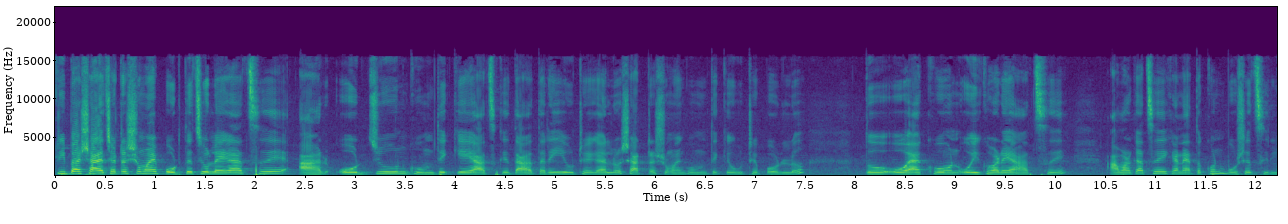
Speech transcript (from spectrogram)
কৃপা সাড়ে ছটার সময় পড়তে চলে গেছে আর অর্জুন ঘুম থেকে আজকে তাড়াতাড়ি উঠে গেল, সাতটার সময় ঘুম থেকে উঠে পড়ল। তো ও এখন ওই ঘরে আছে। আমার কাছে এখানে এতক্ষণ বসেছিল।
